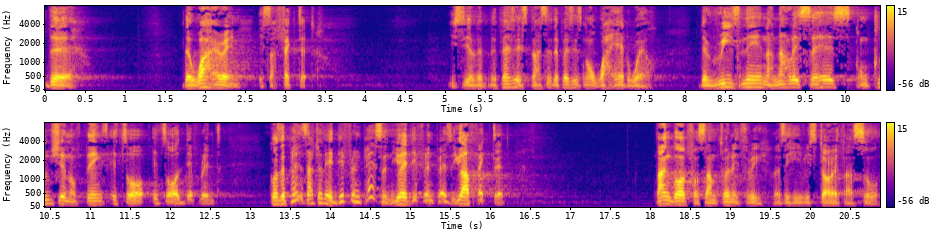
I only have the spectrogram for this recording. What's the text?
the, the wiring is affected. You see, the, the person is not the person is not wired well. The reasoning, analysis, conclusion of things, it's all it's all different. Because the person is actually a different person. You're a different person. You're affected. Thank God for Psalm 23. Let's see, He restoreth our soul.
